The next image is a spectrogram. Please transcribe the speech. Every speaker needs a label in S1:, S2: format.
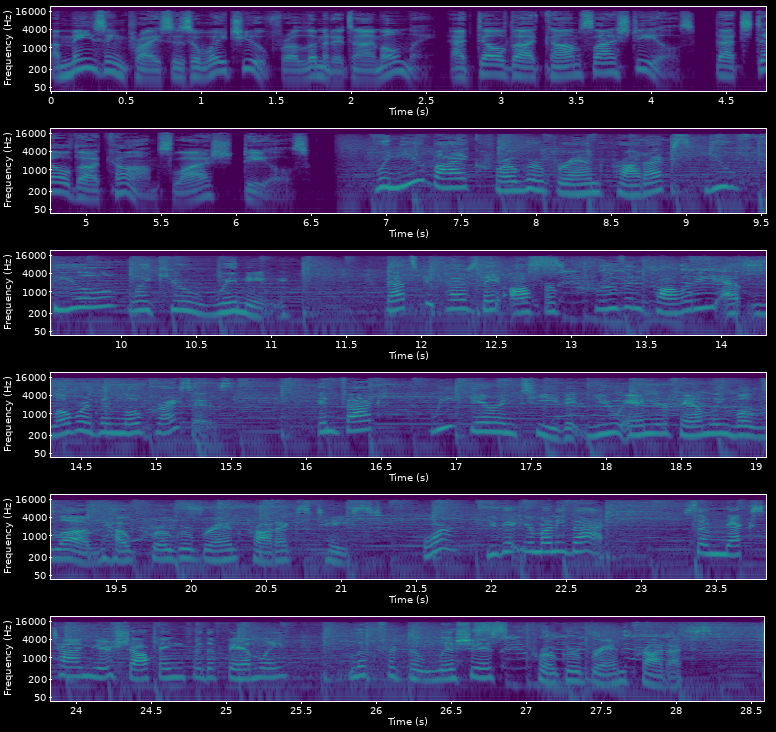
S1: Amazing prices await you for a limited time only at Dell.com slash deals. That's Dell.com slash deals.
S2: When you buy Kroger brand products, you feel like you're winning. That's because they offer proven quality at lower than low prices. In fact, we guarantee that you and your family will love how Kroger brand products taste, or you get your money back. So next time you're shopping for the family, look for delicious Kroger brand products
